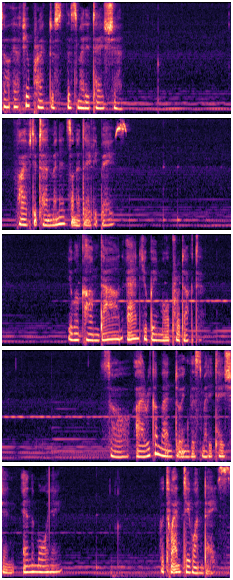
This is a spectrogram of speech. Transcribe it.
So, if you practice this meditation five to ten minutes on a daily basis, you will calm down and you'll be more productive. So, I recommend doing this meditation in the morning for 21 days.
